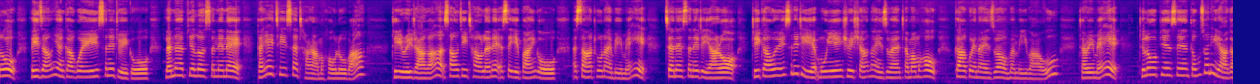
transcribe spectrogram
လို့လေကြောင်းရန်ကာကွယ်ရေးစနစ်တွေကိုလက်နက်ပစ်လို့စနစ်နဲ့ဓာတ်ရိုက်ချိတ်ဆက်ထားတာမဟုတ်လို့ပါ။ဒီရေဒါကအစောင့်ကြည့်ထောင်လန်းတဲ့အစိပ်အပိုင်းကိုအစားထိုးနိုင်ပေမဲ့ကျန်တဲ့စနစ်တွေကတော့ဒီကာဝေးစနစ်တွေရဲ့မူရင်းရွှေရှားနိုင်စွမ်းဒါမှမဟုတ်ကာကွယ်နိုင်စွမ်းကိုမမီပါဘူး။ဒါပေမဲ့ဒီလိုပြင်ဆင်သုံးစွဲနေတာက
